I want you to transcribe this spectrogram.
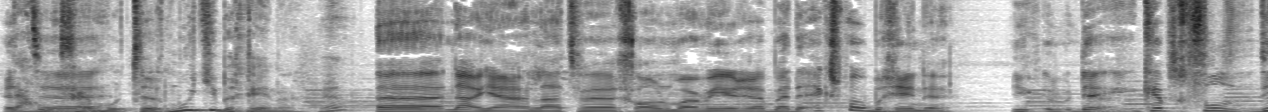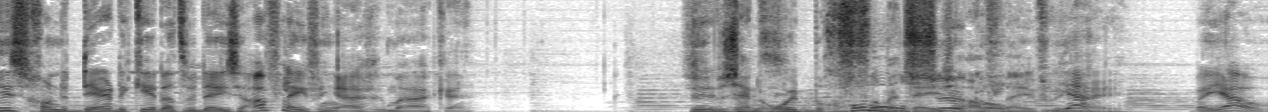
Ja, Het, hoe eh, ver moet, terug moet je beginnen? Hè? Nou ja, laten we gewoon maar weer bij de expo beginnen. Ik, de- ik heb het gevoel, dit is gewoon de derde keer dat we deze aflevering eigenlijk maken. We zijn ooit begonnen met deze circle. aflevering. Ja. Bij jou.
